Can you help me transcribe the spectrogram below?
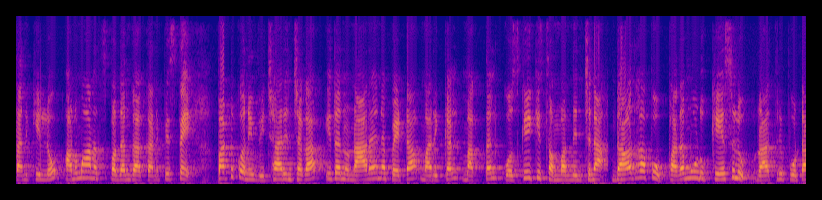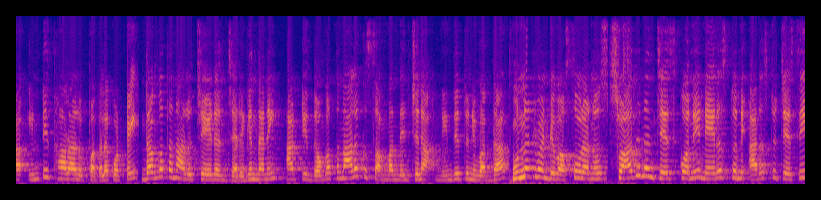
తనిఖీల్లో అనుమానాస్పదంగా కనిపిస్తే పట్టుకొని విచారించగా ఇతను నారాయణపేట మరికల్ మక్తల్ కొస్గికి సంబంధించిన దాదాపు పదమూడు కేసులు రాత్రిపూట ఇంటి తాళాలు పగలగొట్టి దొంగతనాలు చేయడం జరిగిందని అట్టి దొంగతనాలకు సంబంధించిన నిందితుని వద్ద ఉన్నటువంటి వస్తువులను స్వాధీనం చేసుకొని నేరస్తుని అరెస్టు చేసి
